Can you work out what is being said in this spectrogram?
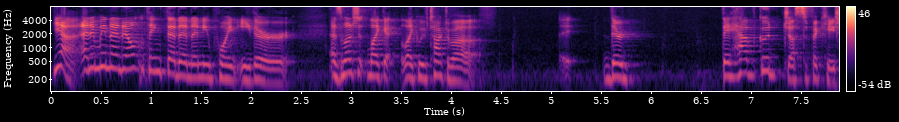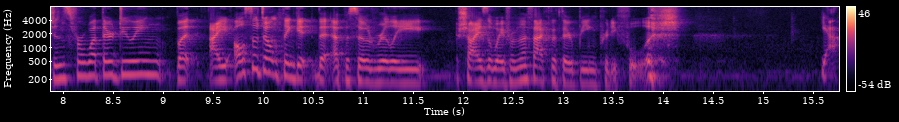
Yeah, and I mean, I don't think that at any point either, as much like like we've talked about, they're they have good justifications for what they're doing, but I also don't think it the episode really shies away from the fact that they're being pretty foolish. Yeah.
